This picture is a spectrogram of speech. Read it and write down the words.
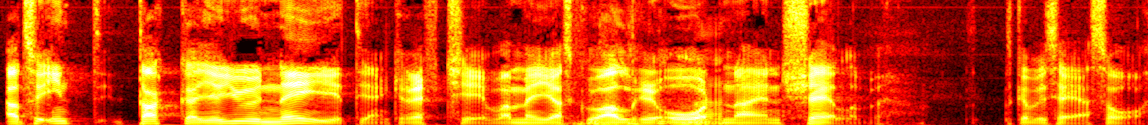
Alltså inte tackar jag ju nej till en kräftskiva, men jag skulle aldrig ordna en själv. Ska vi säga så.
